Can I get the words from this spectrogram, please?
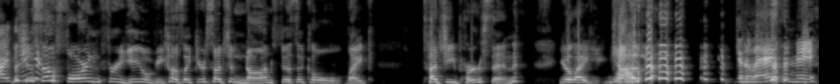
I Which think is so foreign for you because, like, you're such a non physical, like, touchy person. You're like, yeah. get away from me.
